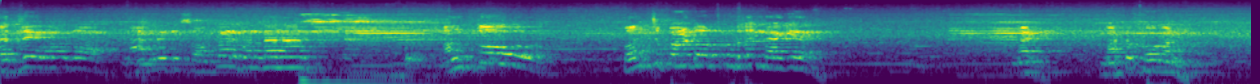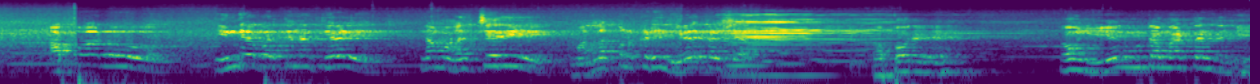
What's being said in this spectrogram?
ಗದ್ದೆಗಾವದ ನಾಗರೆಡ್ಡಿ ಸೌಕಾರ ಬಂದಾನ ಅಂತೂ ಪಂಚ ಪಾಂಡವರು ಕುಡ್ದಂಗೆ ಆಗ್ಯಾರ. ಮಾಡಿ ಮಠಕ್ಕೆ ಹೋಗೋಣ. ಅಪ್ಪ ಅವರು ಹಿಂದೆ ಬರ್ತೀನಿ ಅಂತ ಹೇಳಿ ನಮ್ಮ ಹಲ್ಚೇರಿ ಮಲ್ಲಪ್ಪನ ಕಡೆಯಿಂದ ಹೇಳಿ ಕಳ್ಸ್ಯಾರ. ಅಪ್ಪವ್ರೇ ಅವ್ನು ಏನು ಊಟ ಮಾಡ್ತಾನೆ ರೀ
